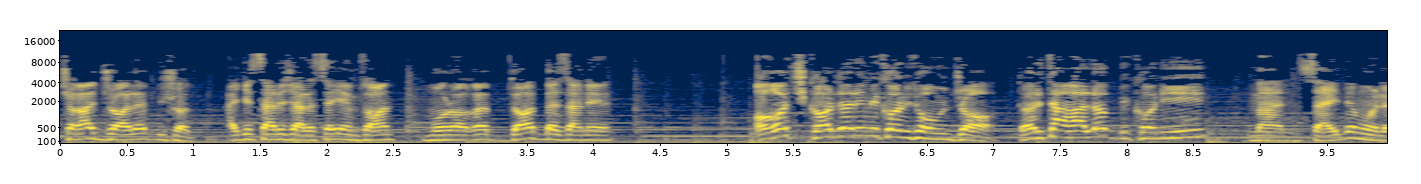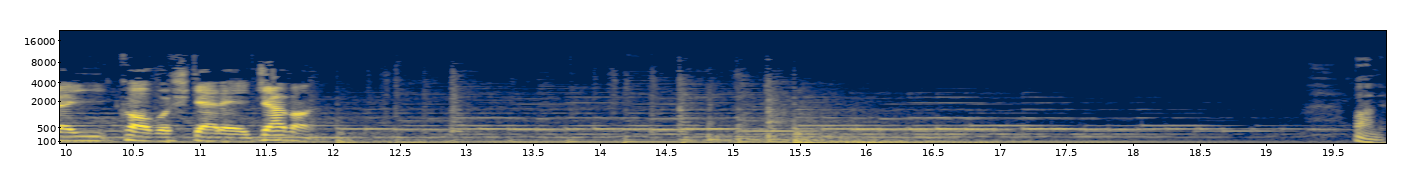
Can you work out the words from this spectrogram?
چقدر جالب می‌شد. اگه سر جلسه امتحان مراقب داد بزنه آقا چیکار داری می‌کنی تو اونجا؟ داری تقلب می‌کنی؟ من سعید مولایی کاوشگر جوان بله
